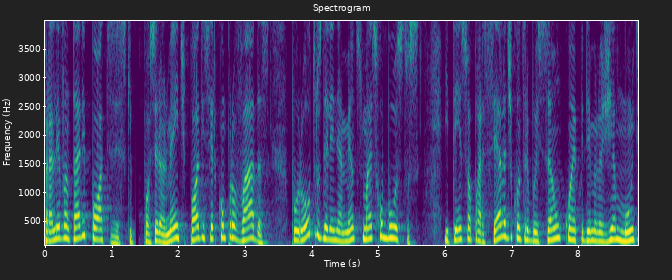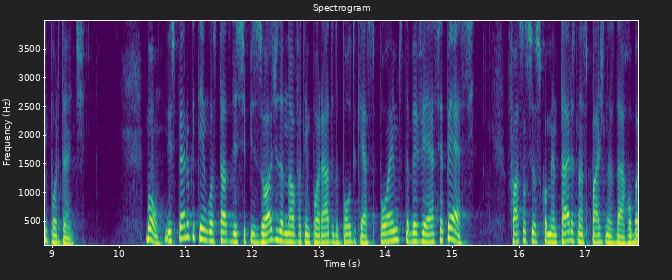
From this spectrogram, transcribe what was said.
para levantar hipóteses que, posteriormente, podem ser comprovadas por outros delineamentos mais robustos e têm sua parcela de contribuição com a epidemiologia muito importante. Bom, espero que tenham gostado desse episódio da nova temporada do podcast Poems da BVS APS. Façam seus comentários nas páginas da arroba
